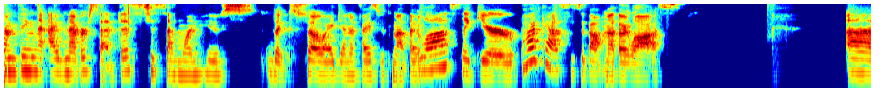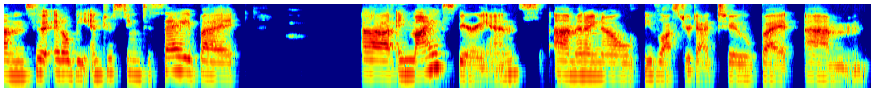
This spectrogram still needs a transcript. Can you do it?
something that I've never said this to someone who's like so identifies with mother loss. Like your podcast is about mother loss. Um, so it'll be interesting to say, but uh, in my experience, um, and I know you've lost your dad too, but um,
